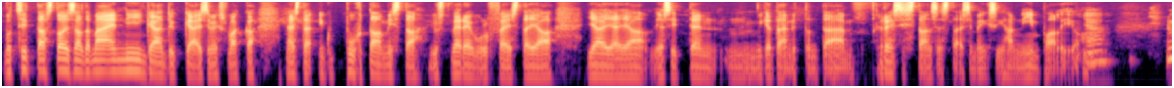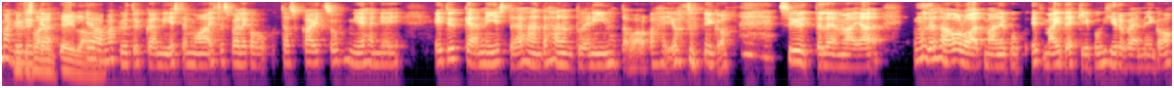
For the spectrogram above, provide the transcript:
Mutta sitten taas toisaalta mä en niinkään tykkää esimerkiksi vaikka näistä niinku puhtaamista just verewolfeista ja, ja, ja, ja, ja sitten mm, mikä tämä nyt on tämä resistansesta esimerkiksi ihan niin paljon. Joo. No mä, kyllä tykkään, teillä on? Joo, mä kyllä tykkään niistä. Mua itse asiassa välillä, kun tässä Kaitsu mieheni ei, ei tykkää niistä, ja hän, hän tulee niin tavalla, kun hän joutuu niin syyttelemään. Ja muuten saa oloa, että mä, niin kuin, että mä itsekin joku hirveän niin kuin,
